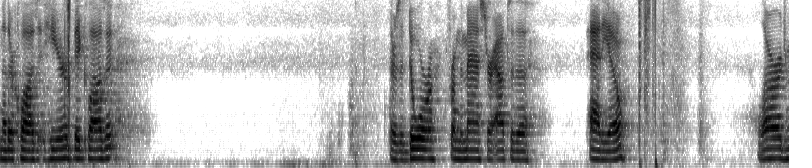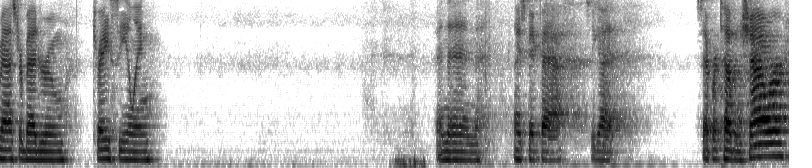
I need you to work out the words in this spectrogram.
Another closet here, big closet. There's a door from the master out to the patio. Large master bedroom, tray ceiling. And then nice big bath. So you got separate tub and shower.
